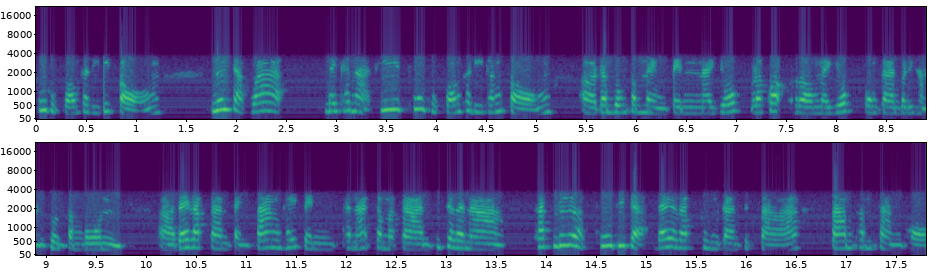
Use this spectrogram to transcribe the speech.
ผู้ถูกฟ้องคดีที่สองเนื่องจากว่าในขณะที่ผู้ถูกฟ้องคดีทั้งสองดำรงตำแหน่งเป็นนายก แล้วก็รองนายกองค์การบริหารส่วนตำบลได้รับการแต่งตั้งให้เป็นคณะกรรมการพิจารณา คัดเลือกผู้ที่จะได้รับทุนการศึกษาตามคำสั่งของ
